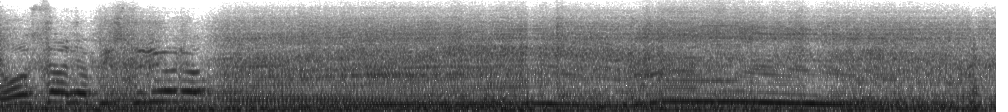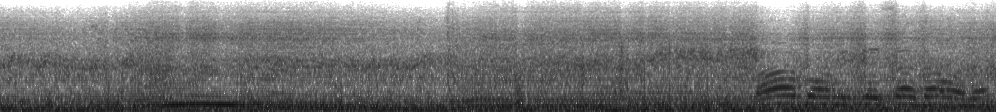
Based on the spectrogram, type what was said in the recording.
Dostlar yapıştırıyorum. Pardon vites atamadım.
